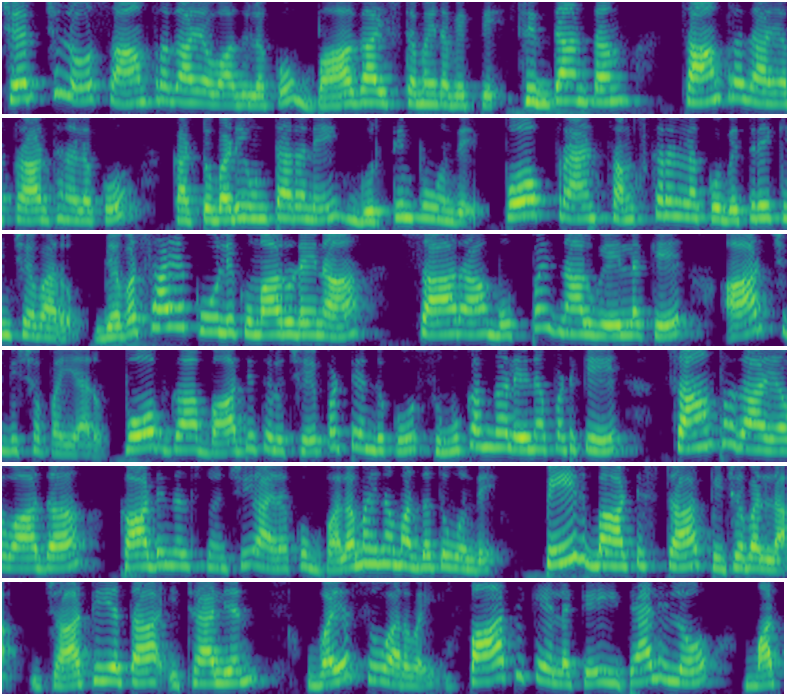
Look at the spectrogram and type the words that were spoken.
చర్చిలో సాంప్రదాయవాదులకు బాగా ఇష్టమైన వ్యక్తి. సిద్ధాంతం సాంప్రదాయ ప్రార్థనలకు కట్టుబడి ఉంటారని గుర్తింపు ఉంది. పోప్ ఫ్రాన్స్ సంస్కరణలకు వ్యతిరేకించేవారు. వ్యవసాయ కూలి కుమారుడైన సారా ముప్పై నాలుగు ఏళ్ళకే ఆర్చ్ బిషప్ అయ్యారు. పోప్గా బాధ్యతలు చేపట్టేందుకు సుముఖంగా లేనప్పటికీ సాంప్రదాయవాద కార్డినల్స్ నుంచి ఆయనకు బలమైన మద్దతు ఉంది. పీర్ బాటిస్టా పిజబల్లా జాతీయత ఇటాలియన్ వయస్సు అరవై. పాతికేళ్ళకే ఇటాలీలో మత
